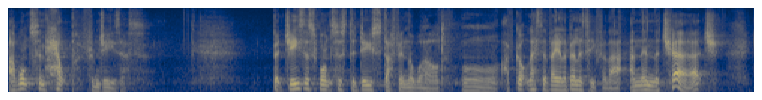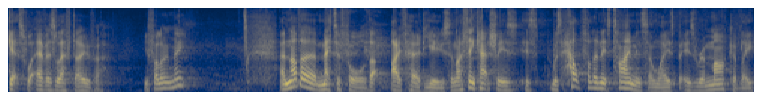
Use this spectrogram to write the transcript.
I want some help from Jesus. But Jesus wants us to do stuff in the world. Oh, I've got less availability for that. And then the church gets whatever's left over. You following me? Another metaphor that I've heard used, and I think actually is, is, was helpful in its time in some ways, but is remarkably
